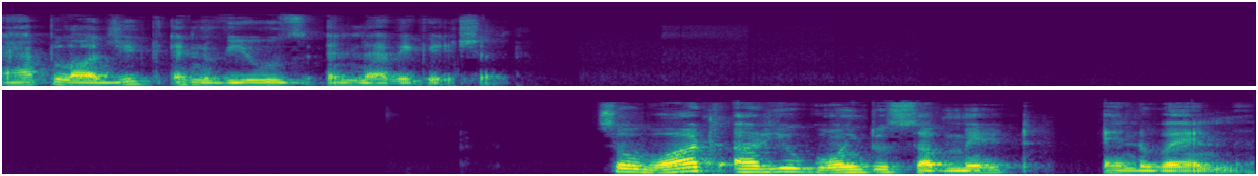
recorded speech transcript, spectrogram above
app logic and views and navigation. So what are you going to submit and when?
